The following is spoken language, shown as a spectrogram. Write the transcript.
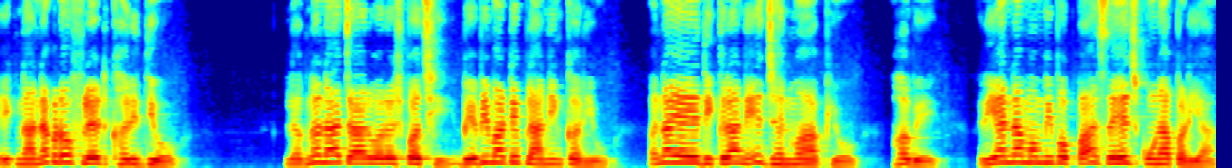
એક નાનકડો ફ્લેટ ખરીદ્યો. લગ્નના ચાર વર્ષ પછી બેબી માટે પ્લાનિંગ કર્યું. અનાયાએ દીકરાને જન્મ આપ્યો. હવે રિયાના મમ્મી પપ્પા સહેજ કૂણા પડ્યા.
